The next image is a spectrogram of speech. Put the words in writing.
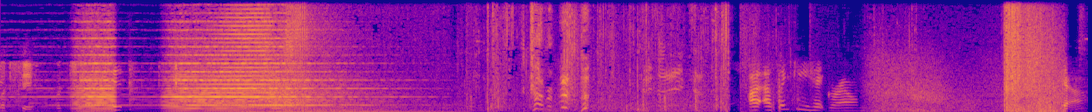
Let's see. Let's see. I, I think he hit ground. Yeah.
